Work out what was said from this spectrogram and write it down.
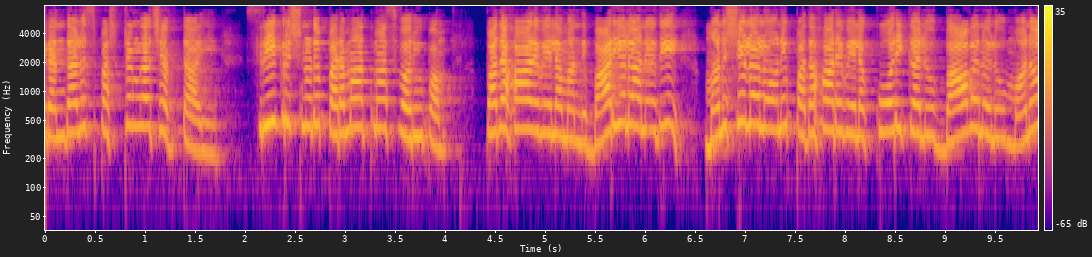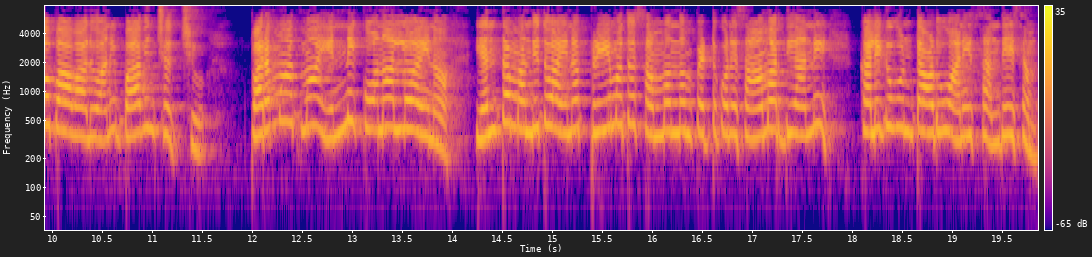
గ్రంథాలు స్పష్టంగా చెప్తాయి. శ్రీకృష్ణుడు పరమాత్మ స్వరూపం. పదహారు వేల మంది భార్యలు అనేది మనుషులలోని పదహారు వేల కోరికలు భావనలు మనోభావాలు అని భావించవచ్చు పరమాత్మ ఎన్ని కోణాల్లో అయినా ఎంతమందితో అయినా ప్రేమతో సంబంధం పెట్టుకునే సామర్థ్యాన్ని కలిగి ఉంటాడు అనే సందేశం.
